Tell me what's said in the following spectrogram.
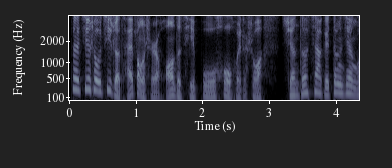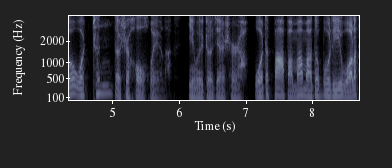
在接受记者采访时，黄子琪不后悔地说：“选择嫁给邓建国，我真的是后悔了。因为这件事啊，我的爸爸妈妈都不理我了，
